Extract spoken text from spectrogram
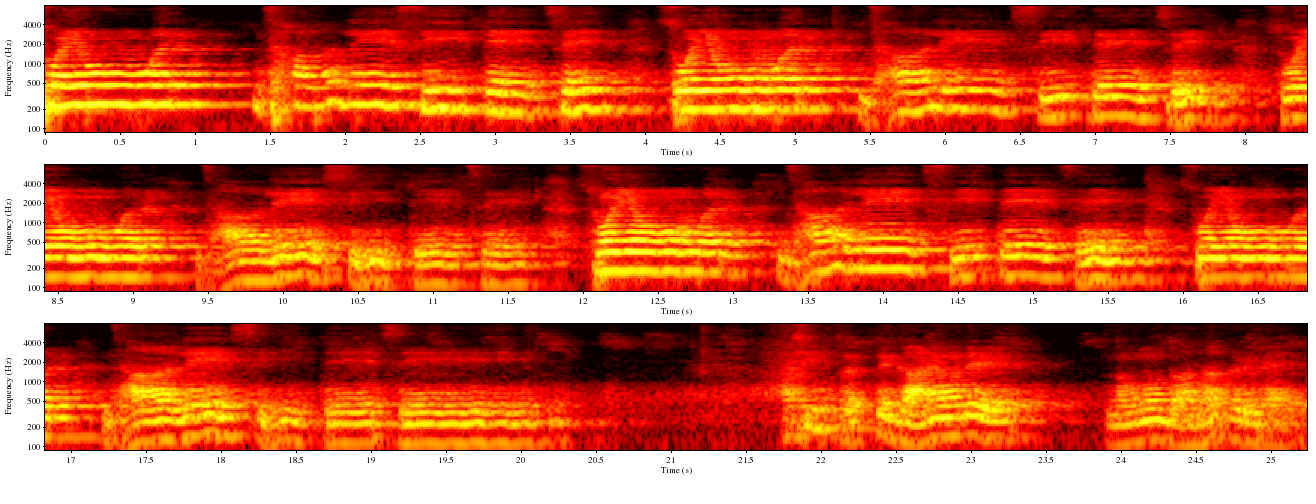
स्वयंवर झाले सीतेचे स्वयंवर झाले सीतेचे स्वयंवर झाले सीतेचे स्वयंवर झाले सीतेचे स्वयंवर झाले सीतेचे. अशी प्रत्येक गाण्यामध्ये नऊ नऊ दहा दहा कडवे आहेत.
